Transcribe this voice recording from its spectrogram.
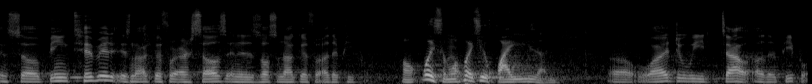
And so being timid is not good for ourselves and it is also not good for other people. 哦。为什么会去怀疑人？ Uh, why do we doubt other people?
